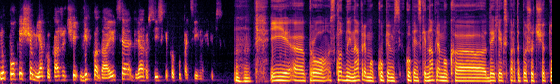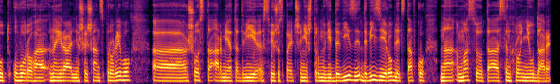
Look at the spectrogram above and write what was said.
ну поки що, м'яко кажучи, відкладаються для російських окупаційних військ. Угу. І е, про складний напрямок, Куп'янсь, Куп'янський напрямок. Е, деякі експерти пишуть, що тут у ворога найреальніший шанс прориву. Е, шоста армія та дві свіжоспечені штурмові дивізії, дивізії роблять ставку на масу та синхронні удари.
